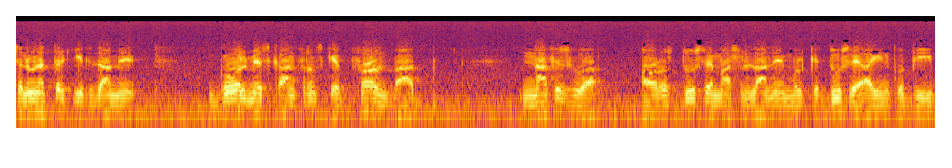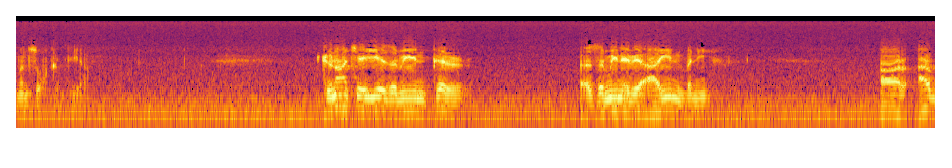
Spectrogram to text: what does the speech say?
سن انہتر کی ابتدا میں گول میز کانفرنس کے فوراً بعد نافذ ہوا اور اس دوسرے ماشاء اللہ نے ملک کے دوسرے آئین کو بھی منسوخ کر دیا۔ چنانچہ یہ زمین پھر زمین بے آئین بنی اور اب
